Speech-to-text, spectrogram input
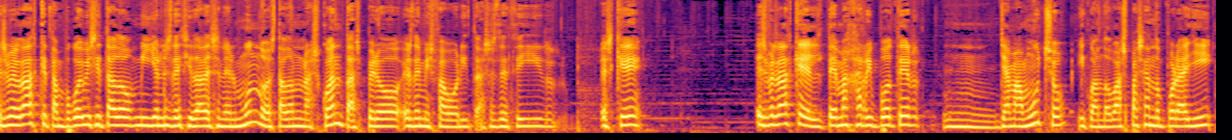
es verdad que tampoco he visitado millones de ciudades en el mundo, he estado en unas cuantas, pero es de mis favoritas. Es decir, es que es verdad que el tema Harry Potter mmm, llama mucho y cuando vas paseando por allí,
